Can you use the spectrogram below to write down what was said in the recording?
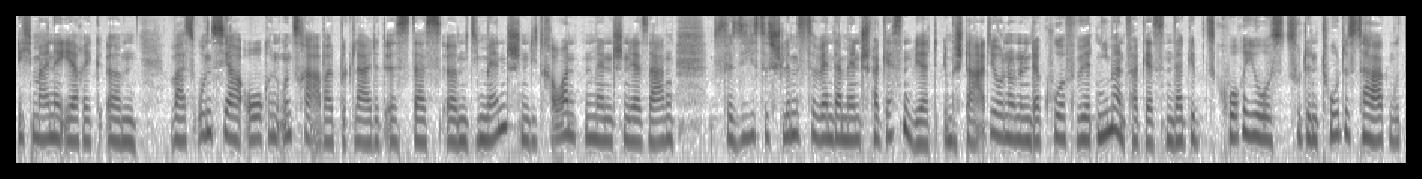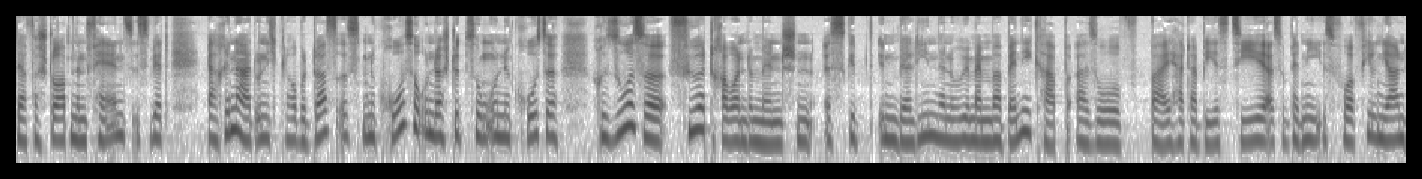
ich meine, Erik, ähm, was uns ja auch in unserer Arbeit begleitet ist, dass ähm, die Menschen, die trauernden Menschen ja sagen, für sie ist das Schlimmste, wenn der Mensch vergessen wird. Im Stadion und in der Kurve wird niemand vergessen. Da gibt es Choreos zu den Todestagen der verstorbenen Fans. Es wird erinnert. Und ich glaube, das ist eine große Unterstützung und eine große Ressource für trauernde Menschen es gibt in Berlin den Remember Benny Cup, also bei Hertha BSC. Also Benny ist vor vielen Jahren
